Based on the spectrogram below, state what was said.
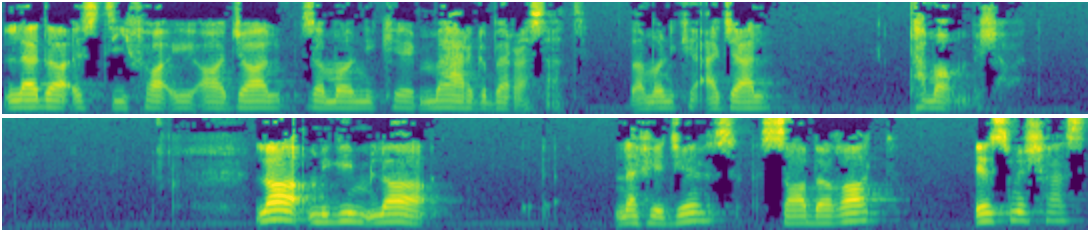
لدا استیفائی آجال زمانی که مرگ برسد. زمانی که عجل تمام بشود. لا میگیم لا نفی جنس سابقات اسمش هست.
